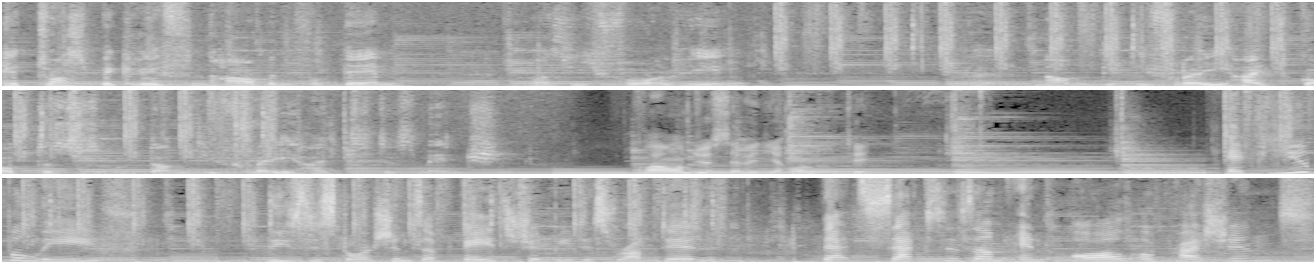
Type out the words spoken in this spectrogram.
etwas begriffen haben von dem, was ich vorhin äh, nannte, die Freiheit Gottes und dann die Freiheit des Menschen. Croire en Dieu, ça veut dire en douter. If you believe these distortions of faith should be disrupted, that sexism and all oppressions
